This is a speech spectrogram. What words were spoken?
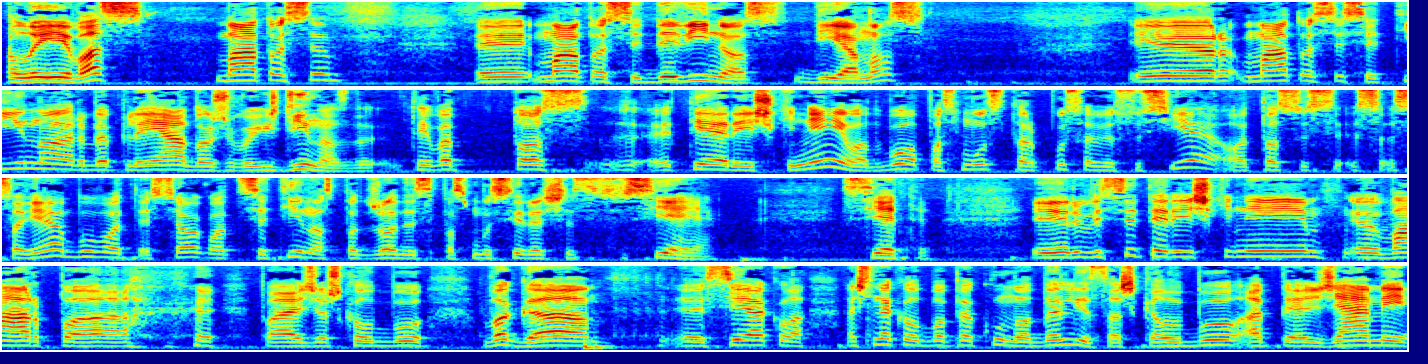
laivas matosi, e, matosi devynios dienos ir matosi setyno arba plejado žvaigždynas. Tai va tos, tie reiškiniai vat, buvo pas mus tarpusavį susiję, o tas susiję buvo tiesiog, vat, setynas pats žodis pas mus įrašys susiję, sieti. Ir visi tie reiškiniai, e, varpa, pavyzdžiui, aš kalbu vaga, e, siekla, aš nekalbu apie kūno dalis, aš kalbu apie žemėje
